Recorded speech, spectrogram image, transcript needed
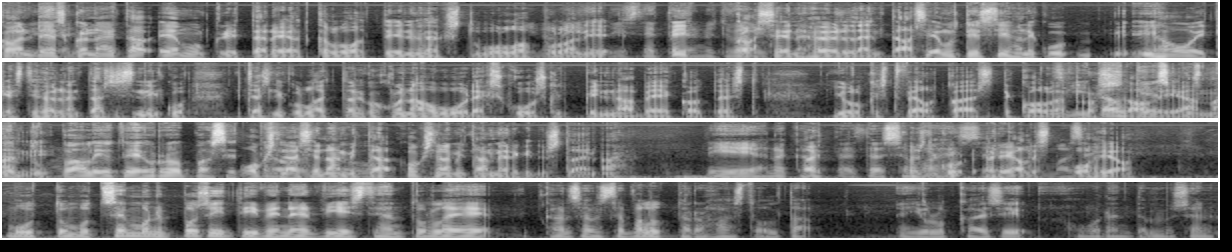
Kandeesko näitä emukriteerejä, jotka luotiin 90-luvun lopulla, niin, niin pikkasen höllentää. Mutta tietysti ihan, niin kuin, ihan oikeasti höllentää, siis niin kuin, pitäisi niin kuin laittaa niin kokonaan uudeksi 60 pinnaa BKT julkista velkaa ja sitten 3 prosenttia alijäämää. Niin. paljon Euroopassa. Onko näissä enää, mitään, onko mitään merkitystä enää? Niin ei ainakaan tai, tässä vaiheessa. Niin pohjaa. Muuttuu, mutta semmoinen positiivinen viestihän tulee kansainvälisestä valuuttarahastolta julkaisi vuoden tämmöisen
